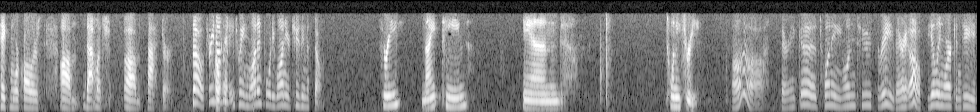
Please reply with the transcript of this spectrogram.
take more callers um, that much um, faster. So three numbers Okay. between one and forty-one. You're choosing the stone. Three, nineteen, and twenty-three. Ah, very good. Twenty, one, two, three. Very. Oh, healing work indeed.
